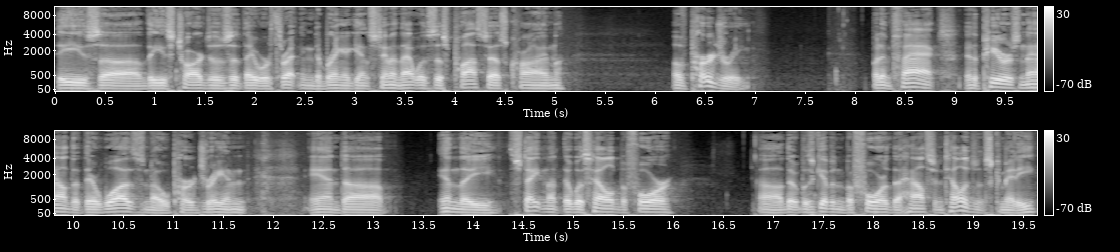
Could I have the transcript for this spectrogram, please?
these uh, these charges that they were threatening to bring against him, and that was this process crime of perjury. But in fact, it appears now that there was no perjury, and and uh, in the statement that was held before uh, that was given before the House Intelligence Committee,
